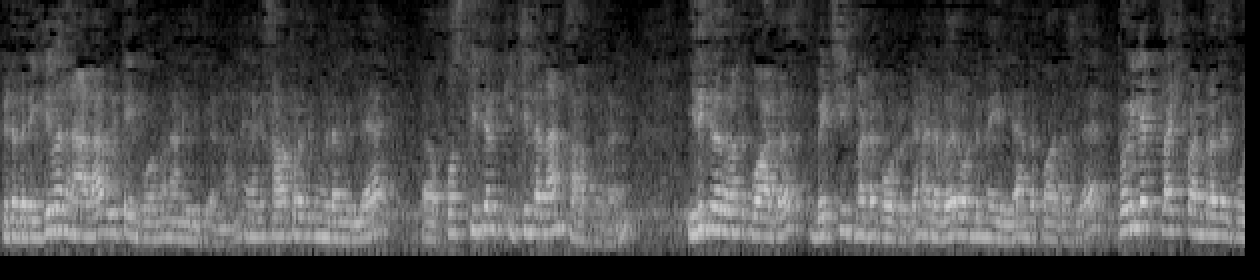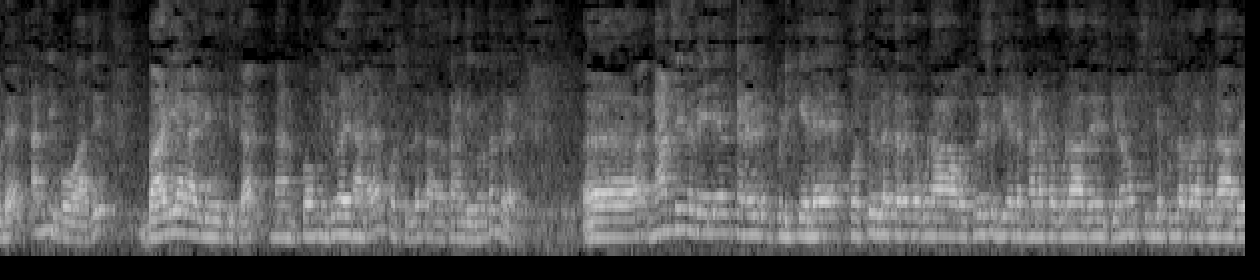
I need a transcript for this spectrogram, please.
கிட்டத்தட்ட இருபது நாளா வீட்டையும் போகாம நான் இருக்கிறேன் நான் எனக்கு சாப்பிட்றதுக்கும் இடம் இல்லை ஹாஸ்பிட்டல் கிச்சன்ல தான் சாப்பிட்றேன் இருக்கிறது வந்து குவார்டர்ஸ் பெட்ஷீட் மட்டும் போட்டிருக்கேன் அதுல வேற ஒன்றுமே இல்லை அந்த குவார்டர்ஸ்ல டொய்லெட் ஃபிளஷ் பண்றது கூட தண்ணி போகாது பாடியால் அள்ளி ஊத்திட்டார் நான் போகும் இருபது நாள ஹாஸ்பிட்டல தாண்டி கொண்டு இருக்கிறேன் நான் செய்த வேலையில் கடவுளுக்கு பிடிக்கல. ஹாஸ்பிட்டல்ல திறக்கக்கூடாது ஆப்ரேஷன் தியேட்டர் நடக்கக்கூடாது தினம் செஞ்ச புள்ள பெறக்கூடாது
